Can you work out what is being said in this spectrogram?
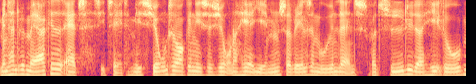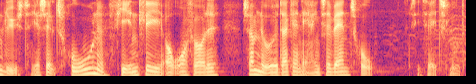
Men han bemærkede, at citat, missionsorganisationer herhjemme såvel som udenlands var tydeligt og helt åbenlyst, jeg selv truende fjendtlige over for det, som noget, der gav næring til vantro. Citat slut.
